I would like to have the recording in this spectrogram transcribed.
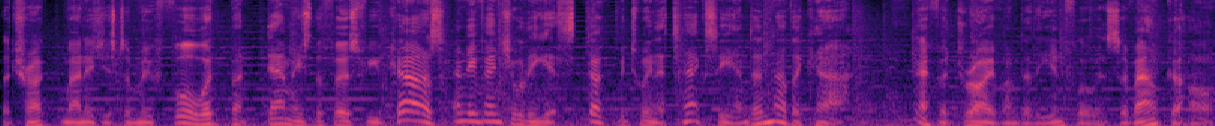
The truck manages to move forward but damage the first few cars and eventually gets stuck between a taxi and another car. Never drive under the influence of alcohol.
